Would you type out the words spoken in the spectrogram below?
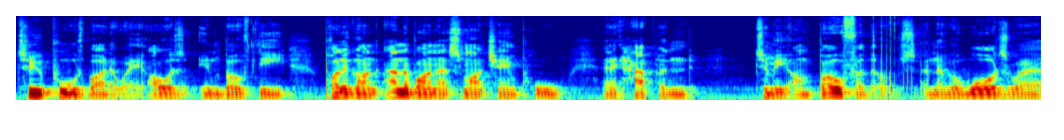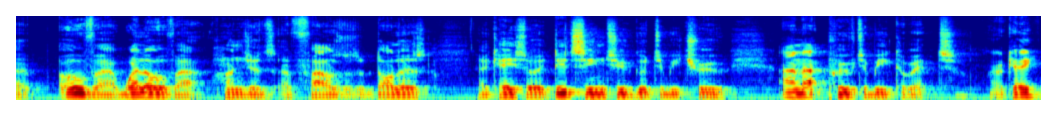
two pools, by the way. I was in both the Polygon and the Binance Smart Chain pool, and it happened to me on both of those. And the rewards were over, well over hundreds of thousands of dollars. Okay, so it did seem too good to be true, and that proved to be correct. Okay.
